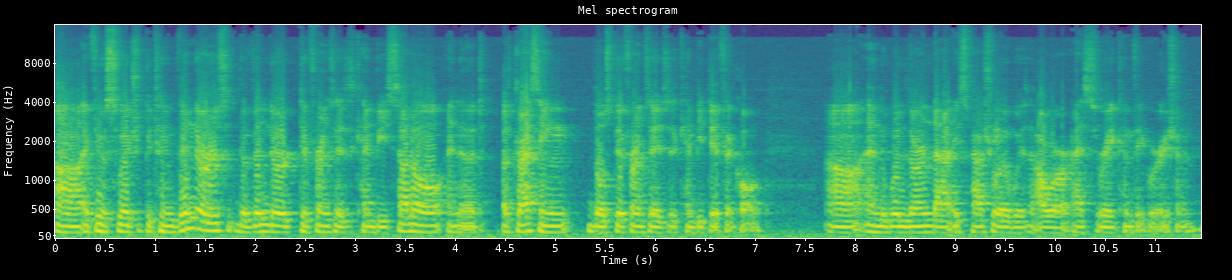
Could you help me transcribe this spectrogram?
Uh, if you switch between vendors, the vendor differences can be subtle, and uh, addressing those differences can be difficult. Uh, and we learned that especially with our S3 configuration.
